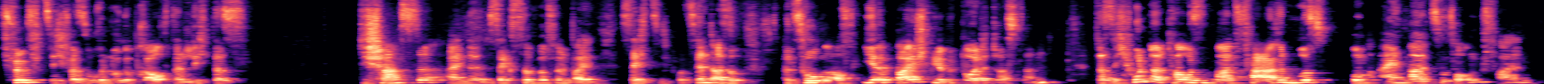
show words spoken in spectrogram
50 Versuche nur gebraucht, dann liegt das die Chance, eine 6 zu würfeln bei 60 Prozent. Also bezogen auf Ihr Beispiel bedeutet das dann, dass ich 100.000 Mal fahren muss, um einmal zu verunfallen.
